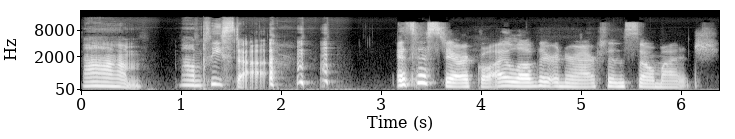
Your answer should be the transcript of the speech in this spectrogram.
Mom, Mom, please stop. it's hysterical. I love their interactions so much.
